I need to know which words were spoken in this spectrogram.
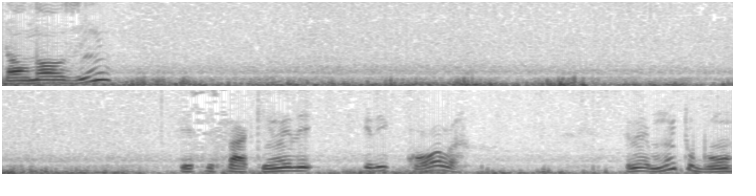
Dá um nozinho. Esse saquinho ele, ele cola. Ele é muito bom.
